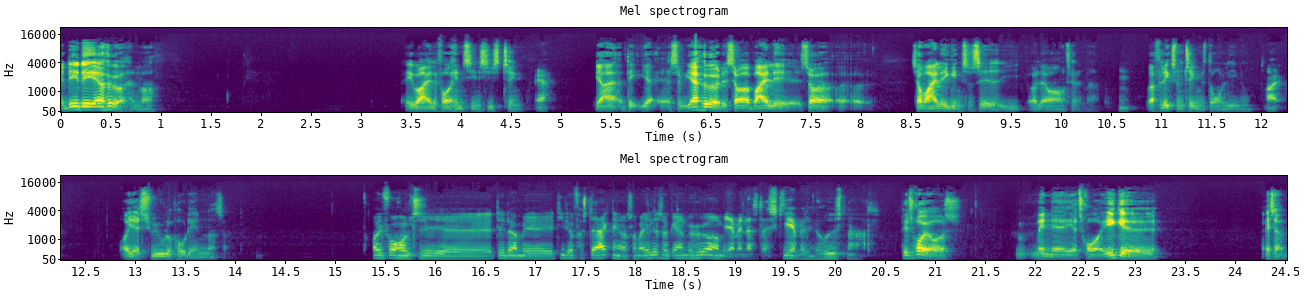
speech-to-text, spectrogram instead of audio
Ja, det er det, jeg hører, han var. I Vejle for at hente sine sidste ting. Ja. Jeg, det, jeg, altså, jeg hører det, så er Vejle, så, øh, så er Vejle ikke interesseret i at lave aftale med. Mm. I hvert fald ikke som tingene står lige nu. Nej. Og jeg tvivler på, at det ændrer sig. Og i forhold til øh, det der med de der forstærkninger, som alle så gerne vil høre om, jamen altså, der sker vel noget snart. Det tror jeg også. Men øh, jeg tror ikke... Øh, altså,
